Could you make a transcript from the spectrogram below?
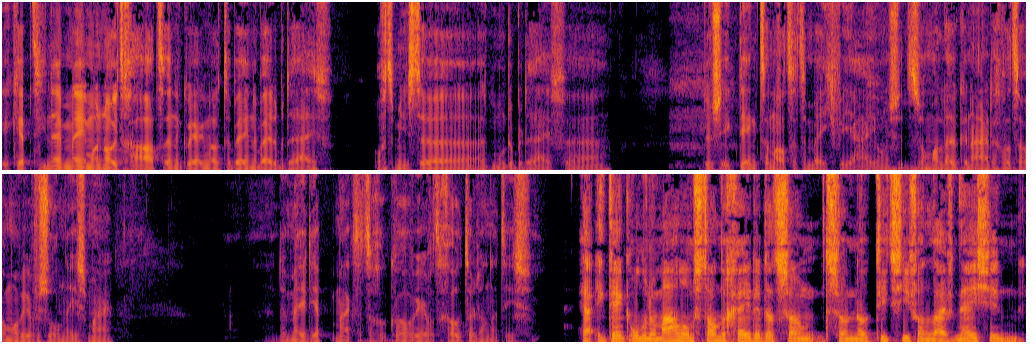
ik heb die memo nooit gehad. En ik werk notabene bij het bedrijf. Of tenminste, uh, het moederbedrijf. Uh, dus ik denk dan altijd een beetje van... Ja, jongens, het is allemaal leuk en aardig wat er allemaal weer verzonnen is. Maar de media maakt het toch ook wel weer wat groter dan het is. Ja, ik denk onder normale omstandigheden dat zo'n zo'n notitie van Live Nation,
